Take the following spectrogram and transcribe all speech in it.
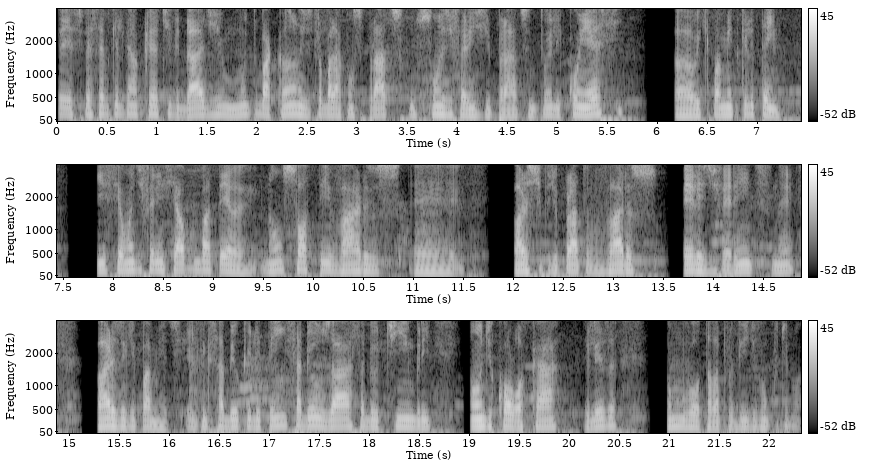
você percebe que ele tem uma criatividade muito bacana de trabalhar com os pratos, com sons diferentes de pratos. Então ele conhece uh, o equipamento que ele tem. Isso é uma diferencial para um batera. Não só ter vários, é, vários tipos de prato, vários peles diferentes, né? vários equipamentos. Ele tem que saber o que ele tem, saber usar, saber o timbre, onde colocar, beleza? Vamos voltar lá pro vídeo e vamos continuar.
